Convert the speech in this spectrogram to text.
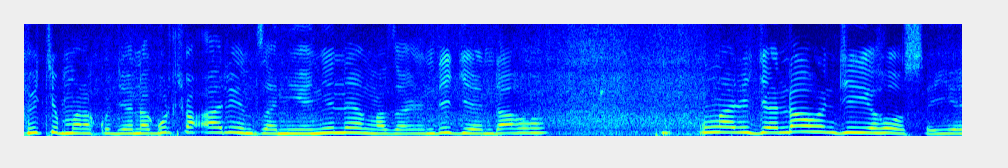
Bikimara kugenda gutyo arinzaniye nyine nkazajya ndigendaho. Nkarigendaho ngiye hose ye.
